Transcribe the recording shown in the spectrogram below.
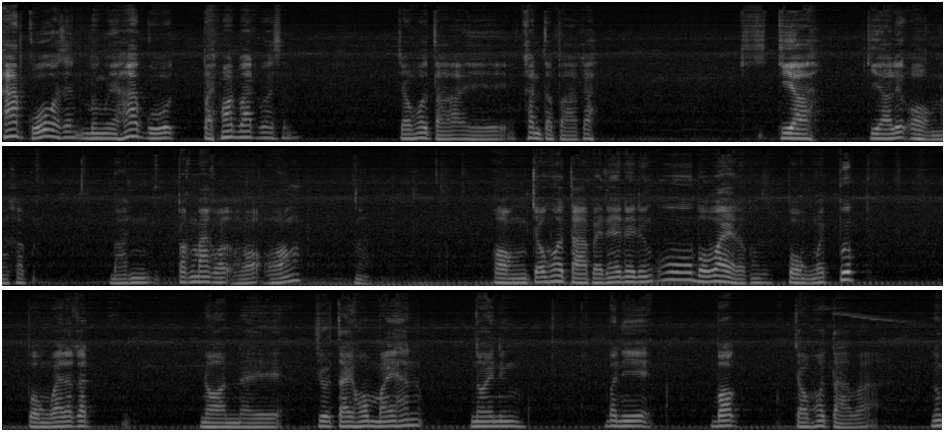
ห้าบกูว่าซั่นมึงไปห้าบกูไปฮอดวัดว่าซั่นเจ้าหัวตาไอ้ขั้นตาปากะเกียร์เกียร์หรืออ่องนะครับบ้านปักมากว่าอ๋ออ๋องอ่องเจ้าหัวตาไปในในนึงโอ้บ่ไหวหรอกโป่งไว้ปุ๊บ ปงไว้แล้วก็นอนในอยู่ใต้ห่มไม้หันหน่อยหนึ่งบันนี้บอกเจ้าหัวตาว่าน้อง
